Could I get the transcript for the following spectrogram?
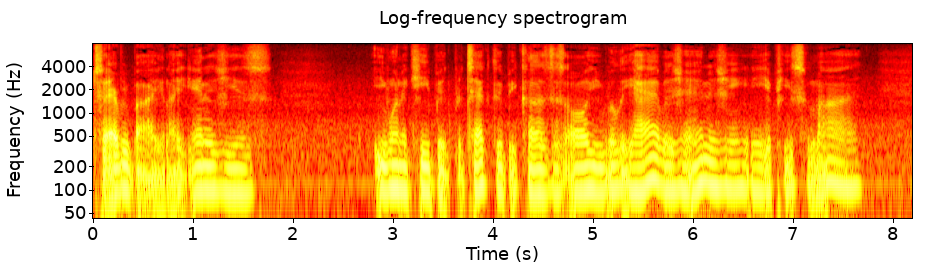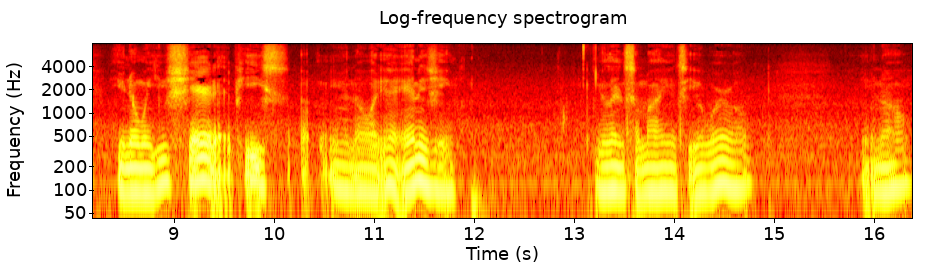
to everybody. Like, energy is, you want to keep it protected because that's all you really have is your energy and your peace of mind. You know, when you share that peace, you know, your energy, you let somebody into your world you know.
